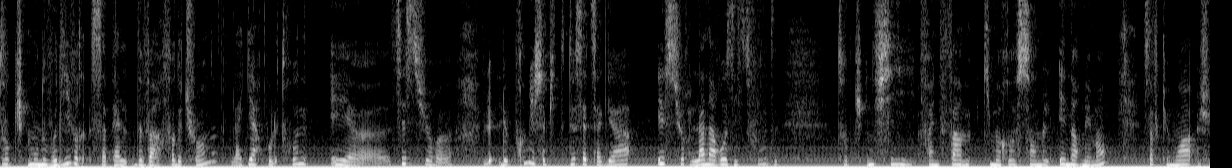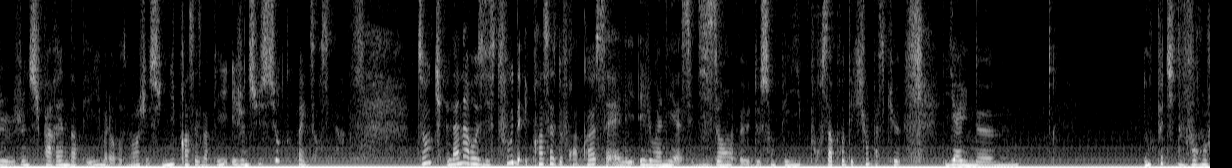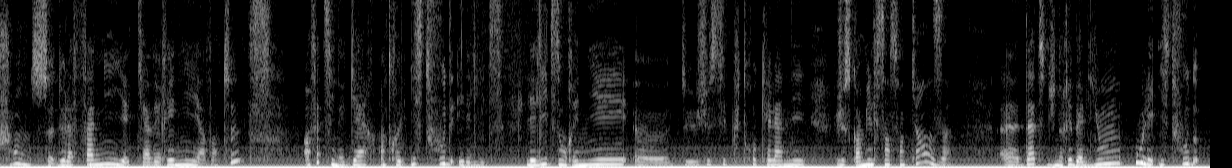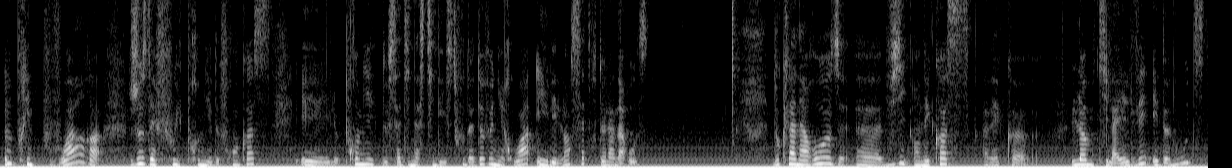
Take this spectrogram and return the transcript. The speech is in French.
Donc mon nouveau livre s'appelle The War for the Throne, la guerre pour le trône, et euh, c'est sur euh, le, premier chapitre de cette saga est sur Lana Rose Eastwood, donc une fille, enfin une femme qui me ressemble énormément. Sauf que moi, je, ne suis pas reine d'un pays, malheureusement, je ne suis ni princesse d'un pays et je ne suis surtout pas une sorcière. Donc Lana Rose Eastwood est princesse de Francos, elle est éloignée à ses 10 ans euh, de son pays pour sa protection parce que il y a une, euh, une petite vengeance de la famille qui avait régné avant eux. En fait, c'est une guerre entre Eastwood et les Leeds. Les Leeds ont régné euh, de je sais plus trop quelle année jusqu'en 1515, euh, date d'une rébellion où les Eastwood ont pris le pouvoir. Joseph Louis Ier de Francos est le premier de sa dynastie des Eastwood à devenir roi et il est l'ancêtre de Lana Rose. Donc Lana Rose euh, vit en Écosse avec l'homme qui l'a élevée, Eden Woods,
